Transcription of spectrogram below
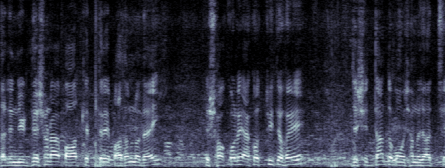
তাদের নির্দেশনা পাওয়ার ক্ষেত্রে প্রাধান্য দেয় যে সকলে একত্রিত হয়ে যে সিদ্ধান্ত পৌঁছানো যাচ্ছে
